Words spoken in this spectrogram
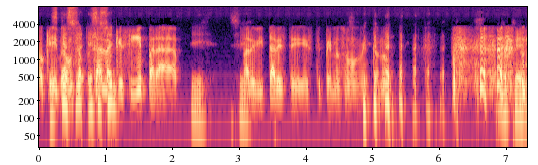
Ok, Es que vamos eso- a pasar la son- que sigue para, Sí, sí. para evitar este, este penoso momento, ¿no? Ok.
